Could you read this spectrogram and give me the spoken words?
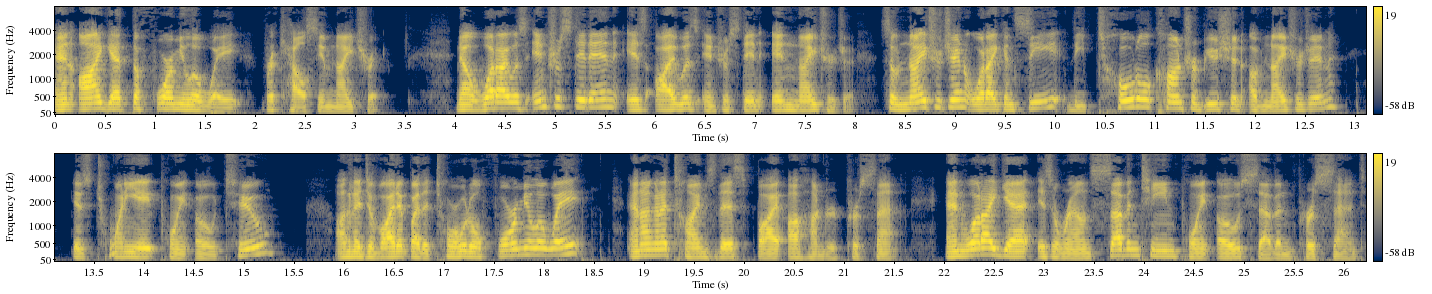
and I get the formula weight for calcium nitrate. Now, what I was interested in is I was interested in nitrogen. So nitrogen, what I can see, the total contribution of nitrogen is 28.02. I'm going to divide it by the total formula weight, and I'm going to times this by 100%. And what I get is around 17.07%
